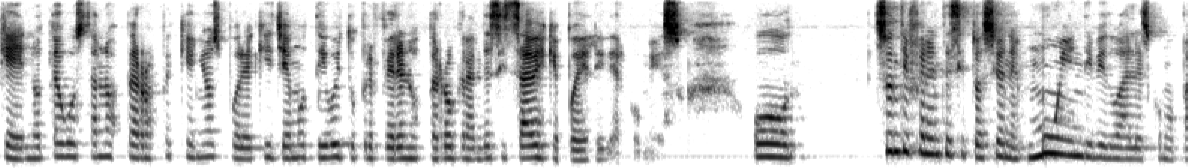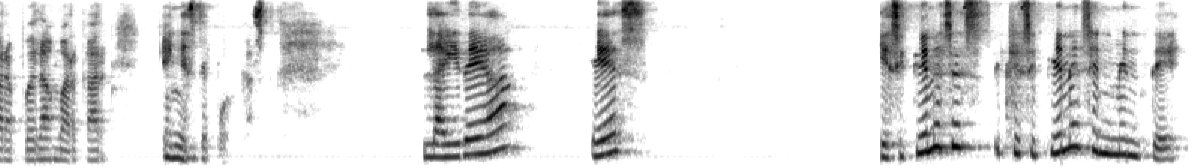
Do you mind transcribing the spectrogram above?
que no te gustan los perros pequeños por X y motivo y tú prefieres los perros grandes y sabes que puedes lidiar con eso. O son diferentes situaciones muy individuales como para poderlas marcar en este podcast. La idea es que si tienes, que si tienes en mente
